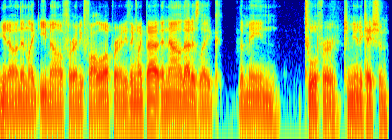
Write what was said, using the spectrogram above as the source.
you know and then like email for any follow-up or anything like that and now that is like the main tool for communication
